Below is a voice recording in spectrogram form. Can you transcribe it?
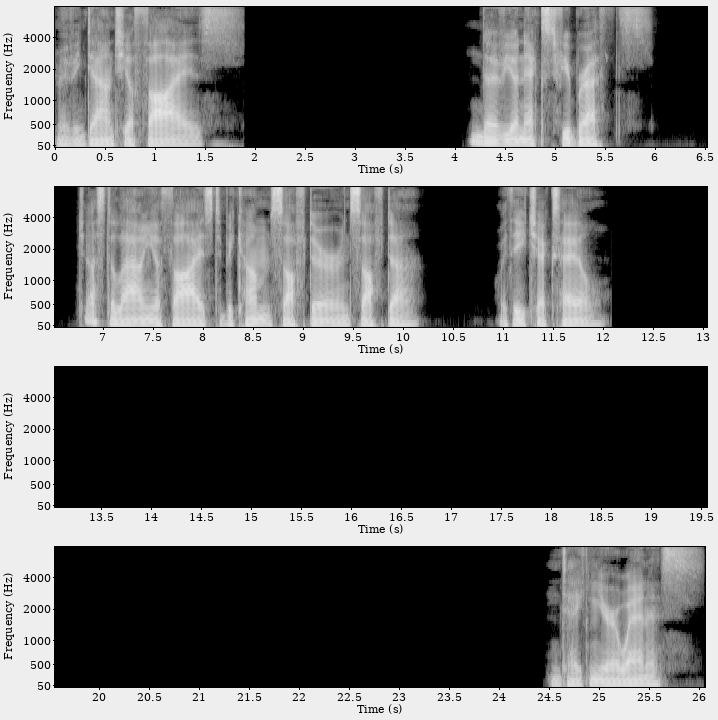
Moving down to your thighs and over your next few breaths just allowing your thighs to become softer and softer with each exhale. And taking your awareness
